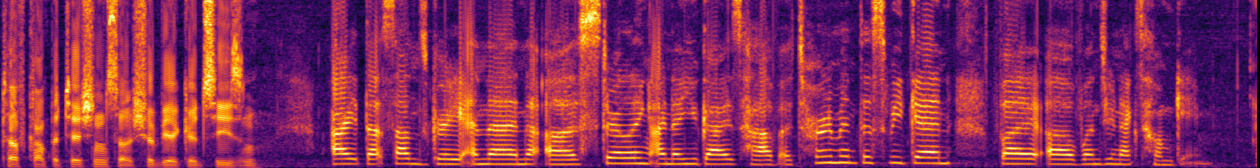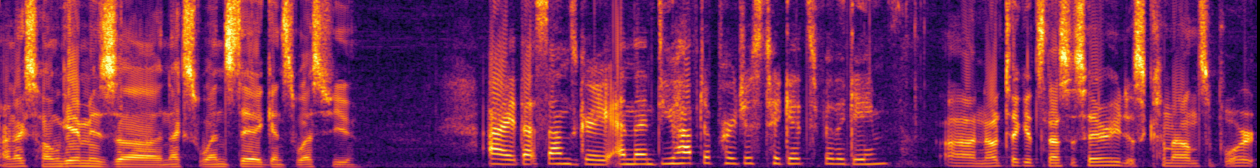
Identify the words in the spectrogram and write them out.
tough competition, so it should be a good season. All right, that sounds great. And then uh, Sterling, I know you guys have a tournament this weekend, but uh, when's your next home game? Our next home game is uh, next Wednesday against Westview. All right, that sounds great. And then, do you have to purchase tickets for the games? Uh, no tickets necessary. Just come out and support.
